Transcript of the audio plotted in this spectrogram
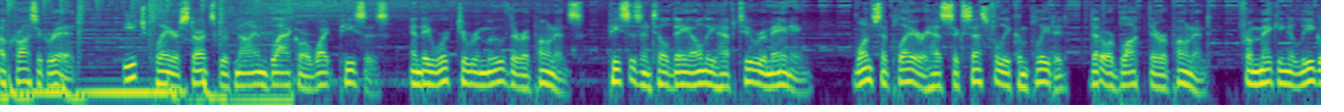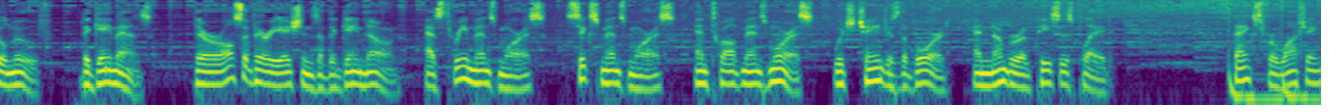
across a grid. Each player starts with 9 black or white pieces, and they work to remove their opponent's pieces until they only have 2 remaining. Once a player has successfully completed that or blocked their opponent from making a legal move, the game ends. There are also variations of the game known as 3 men's Morris, 6 men's Morris, and 12 men's Morris, which changes the board and number of pieces played. Thanks for watching,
